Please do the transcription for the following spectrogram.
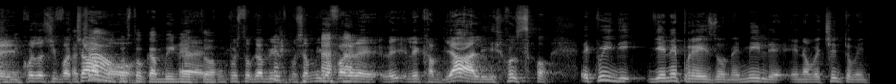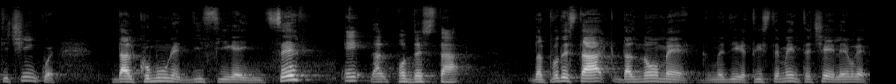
immagini? cosa ci facciamo? Facciamo questo gabinetto. Eh, con questo gabinetto possiamo mica fare le, le- le cambiali, non so. E quindi viene preso nel 1925 dal comune di Firenze, E dal podestà. dal Podestà, dal nome, come dire, tristemente celebre,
